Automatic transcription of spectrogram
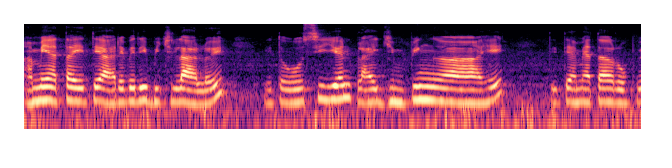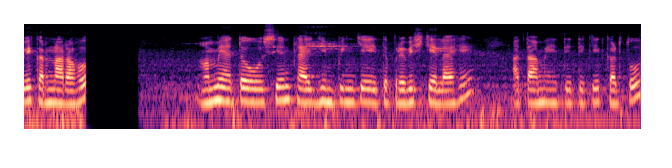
आम्ही आता इथे आरेवेरी बीचला आलो आहे इथं ओसियन प्लाय झिम्पिंग आहे. तिथे आम्ही आता रोपवे करणार आहोत. आम्ही आता ओशियन फ्लाय जिम्पिंगच्या इथे प्रवेश केला आहे. आता आम्ही इथे तिकीट काढतो.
